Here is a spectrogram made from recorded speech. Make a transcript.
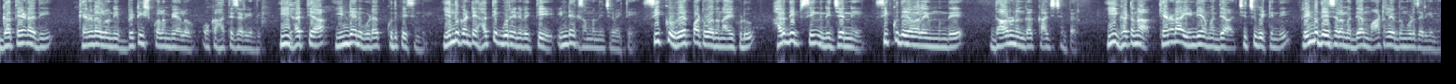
గతేడాది కెనడాలోని బ్రిటిష్ కొలంబియాలో ఒక హత్య జరిగింది. ఈ హత్య ఇండియాను కూడా కుదిపేసింది. ఎందుకంటే హత్యకు గురైన వ్యక్తి ఇండియాకు సంబంధించిన వ్యక్తి. సిక్కు వేర్పాటువాద నాయకుడు హర్దీప్ సింగ్ నిజ్జర్ని సిక్కు దేవాలయం ముందే దారుణంగా కాల్చి చంపారు. ఈ ఘటన కెనడా ఇండియా మధ్య చిచ్చు పెట్టింది. రెండు దేశాల మధ్య మాటల యుద్ధం కూడా జరిగింది.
